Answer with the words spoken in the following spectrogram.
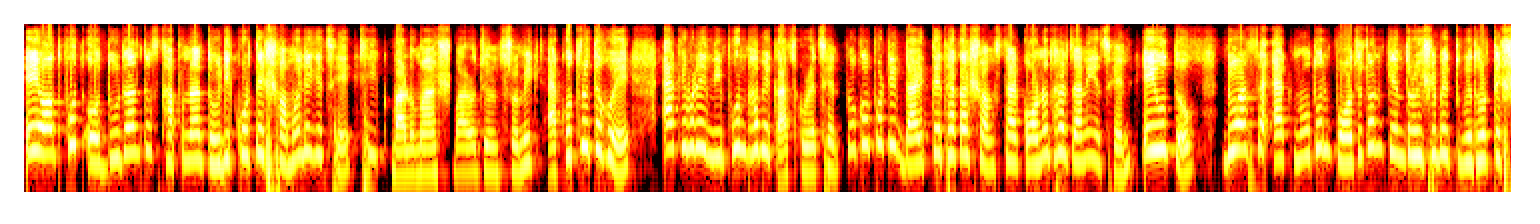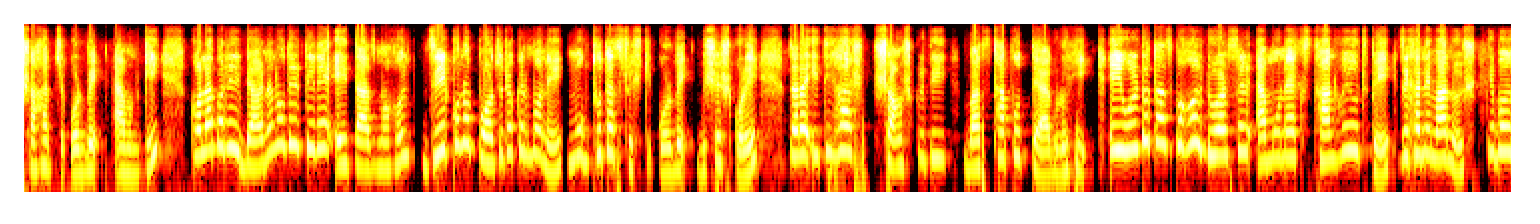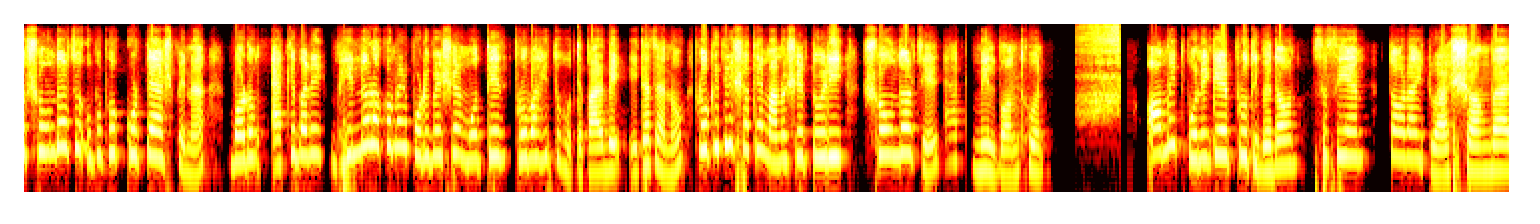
এই অদ্ভুত ও দুর্দান্ত স্থাপনা তৈরি করতে সময় লেগেছে ঠিক বারো মাস। বারো জন শ্রমিক একত্রিত হয়ে একেবারে নিপুণভাবে কাজ করেছেন। প্রকল্পটির দায়িত্বে থাকা সংস্থার কর্ণধার জানিয়েছেন, এই উদ্যোগ ডুয়ার্সে এক নতুন পর্যটন কেন্দ্র হিসেবে তুলে ধরতে সাহায্য করবে। এমনকি কলাবাড়ির ডায়না নদীর তীরে এই তাজমহল যে কোনো পর্যটকের মনে মুগ্ধতা সৃষ্টি করবে, বিশেষ করে যারা ইতিহাস, সংস্কৃতি বা স্থাপত্যে আগ্রহী। এই উল্টো তাজমহল ডুয়ার্সের এমন এক স্থান হয়ে উঠবে যেখানে মানুষ কেবল সৌন্দর্য উপভোগ করতে আসবে না, বরং একেবারে ভিন্ন রকমের পরিবেশের মধ্যে প্রবাহিত হতে পারবে। এটা যেন প্রকৃতির সাথে মানুষের তৈরি সৌন্দর্যের এক মেলবন্ধন। অমিত বণিকের প্রতিবেদন, সিসিএন, তরাই টুয়ার সংবাদ।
